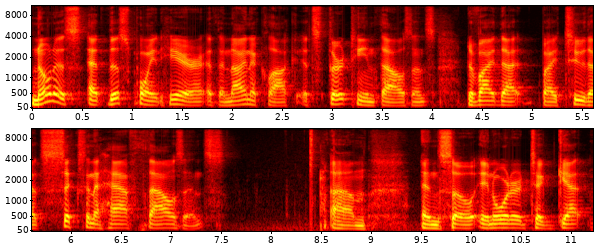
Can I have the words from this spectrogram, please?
notice at this point here, at the 9 o'clock, it's 13 thousandths. Divide that by 2, that's 6.5 thousandths. Um, and so in order to get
